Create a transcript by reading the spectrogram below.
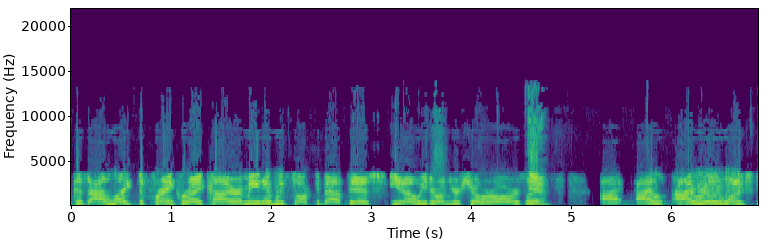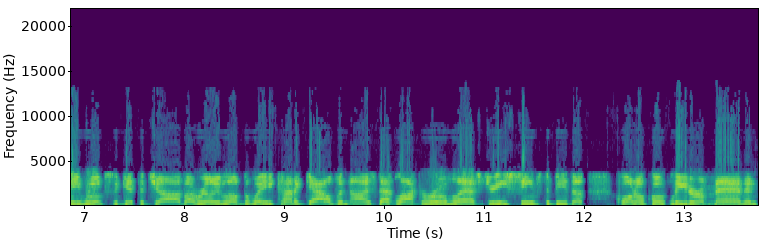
because I like the Frank Reich hire. I mean, and we've talked about this, you know, either on your show or ours. Like, yeah. I, I I really wanted Steve Wilks to get the job. I really love the way he kind of galvanized that locker room last year. He seems to be the quote unquote leader of men, and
